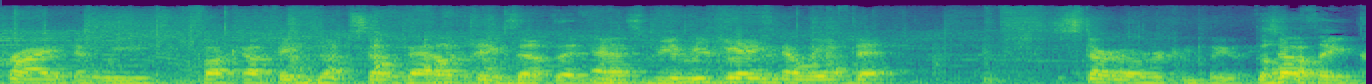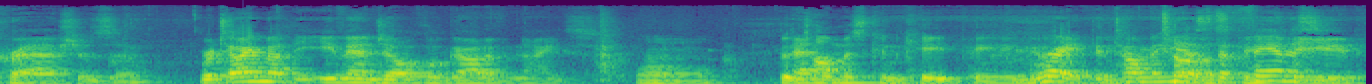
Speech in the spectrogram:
pride that we fuck up things up so badly. Fuck things up that at needs to be the beginning that we have to start over completely. The so, whole thing crashes, and We're talking about the evangelical God of nice, The And- Thomas Kinkade painting. guy. right? The Thomas, yes, Thomas the fantasy, Kinkade.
